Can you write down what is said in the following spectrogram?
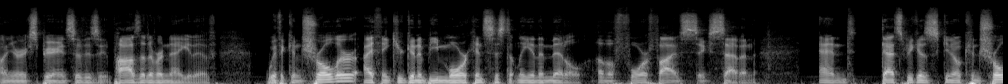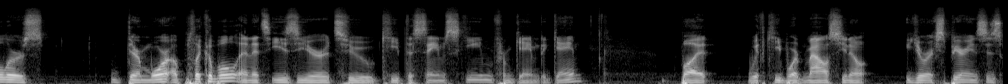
on your experience of is it positive or negative. With a controller, I think you're going to be more consistently in the middle of a 4 5 6 7 and that's because you know controllers they're more applicable and it's easier to keep the same scheme from game to game. But with keyboard mouse you know your experiences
